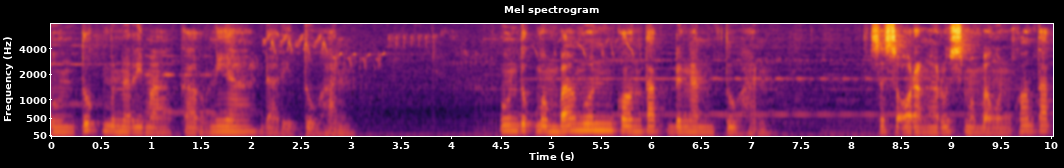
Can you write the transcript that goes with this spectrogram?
untuk menerima karunia dari Tuhan, untuk membangun kontak dengan Tuhan. Seseorang harus membangun kontak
